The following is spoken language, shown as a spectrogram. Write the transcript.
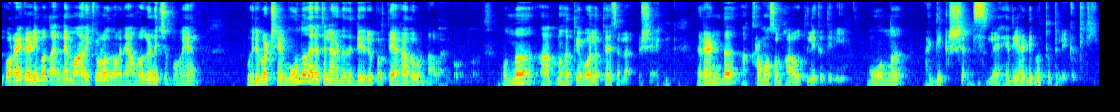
കുറേ കഴിയുമ്പോൾ തന്നെ മാറിക്കോളൂ എന്ന് പറഞ്ഞ് അവഗണിച്ച് പോയാൽ ഒരുപക്ഷെ മൂന്ന് തരത്തിലാണ് ഇതിന്റെ ഒരു പ്രത്യാഘാതം ഉണ്ടാവാൻ പോകുന്നത്. ഒന്ന് ആത്മഹത്യ പോലത്തെ ചില വിഷയങ്ങൾ. രണ്ട് അക്രമ സ്വഭാവത്തിലേക്ക് തിരിയും. മൂന്ന് അഡിക്ഷൻസ് ലഹരി അടിമത്വത്തിലേക്ക് തിരിയും.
